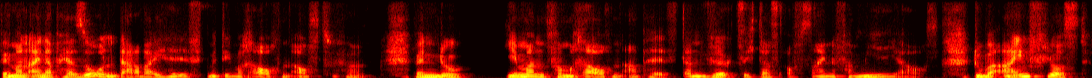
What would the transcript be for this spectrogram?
Wenn man einer Person dabei hilft, mit dem Rauchen aufzuhören. Wenn du jemanden vom Rauchen abhältst, dann wirkt sich das auf seine Familie aus. Du beeinflusst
